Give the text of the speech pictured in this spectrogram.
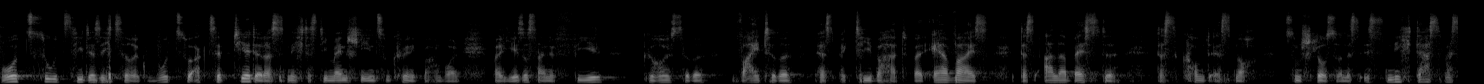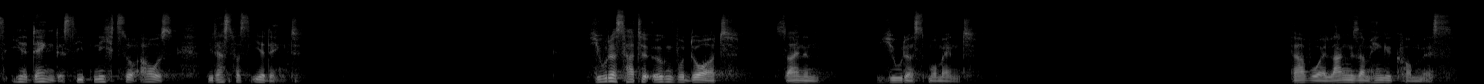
Wozu zieht er sich zurück? Wozu akzeptiert er das nicht, dass die Menschen ihn zum König machen wollen? Weil Jesus eine viel größere, weitere Perspektive hat. Weil er weiß, das Allerbeste, das kommt erst noch zum Schluss. Und es ist nicht das, was ihr denkt. Es sieht nicht so aus wie das, was ihr denkt. Judas hatte irgendwo dort seinen Judas-Moment. Da, wo er langsam hingekommen ist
